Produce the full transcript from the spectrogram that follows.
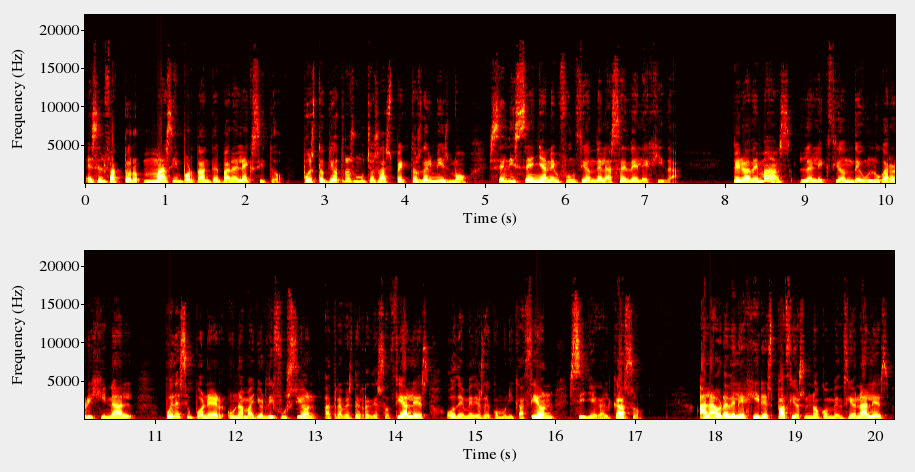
es el factor más importante para el éxito, puesto que otros muchos aspectos del mismo se diseñan en función de la sede elegida. Pero además, la elección de un lugar original puede suponer una mayor difusión a través de redes sociales o de medios de comunicación, si llega el caso. A la hora de elegir espacios no convencionales,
